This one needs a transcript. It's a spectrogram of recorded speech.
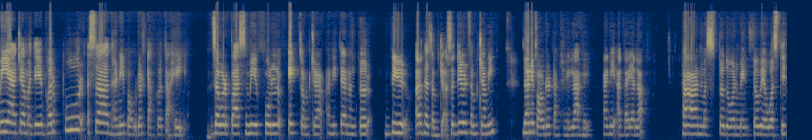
मी याच्यामध्ये भरपूर असा धणे पावडर टाकत आहे. जवळपास मी फुल एक चमचा आणि त्यानंतर दीड अर्धा चमचा असं दीड चमचा मी धणे पावडर टाकलेला आहे. आणि आता याला छान मस्त दोन मिनटं व्यवस्थित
